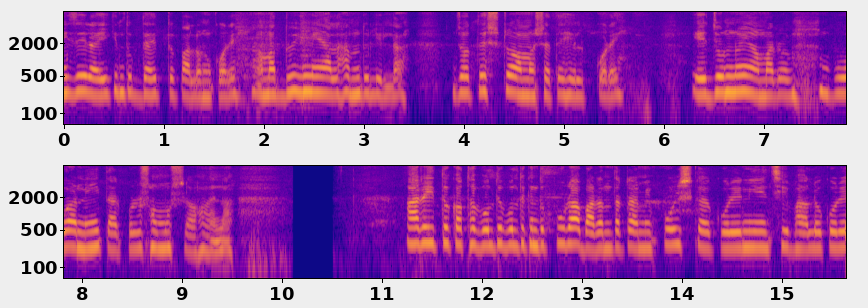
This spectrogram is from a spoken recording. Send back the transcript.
নিজেরাই কিন্তু দায়িত্ব পালন করে। আমার দুই মেয়ে, আলহামদুলিল্লাহ, যথেষ্ট আমার সাথে হেল্প করে। এই জন্যই আমার বুয়া নেই তারপরে সমস্যা হয় না। আর এই তো কথা বলতে বলতে কিন্তু পুরা বারান্দাটা আমি পরিষ্কার করে নিয়েছি, ভালো করে,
